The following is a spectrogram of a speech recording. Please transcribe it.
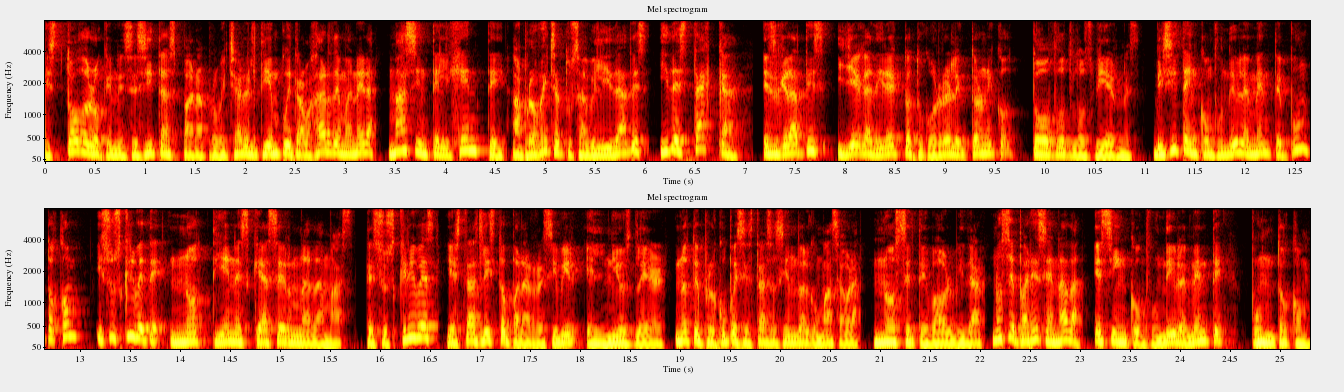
Es todo lo que necesitas para aprovechar el tiempo y trabajar de manera más inteligente. Aprovecha tus habilidades y destaca. Es gratis y llega directo a tu correo electrónico todos los viernes. Visita inconfundiblemente.com y suscríbete. No tienes que hacer nada más. Te suscribes y estás listo para recibir el newsletter. No te preocupes si estás haciendo algo más ahora. No se te va a olvidar. No se parece a nada. Es inconfundiblemente.com.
